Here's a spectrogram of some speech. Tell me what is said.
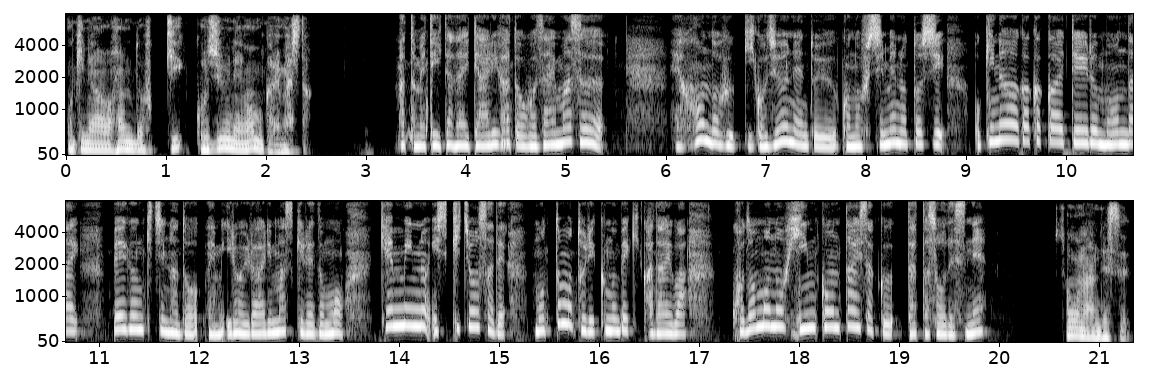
沖縄は本土復帰50年を迎えました。まとめていただいてありがとうございます。本土復帰50年というこの節目の年、沖縄が抱えている問題、米軍基地などいろいろありますけれども、県民の意識調査で最も取り組むべき課題は、子供の貧困対策だったそうですね。そうなんです。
